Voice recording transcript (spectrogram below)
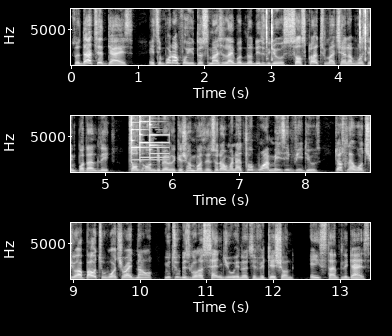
So that's it guys. It's important for you to smash the like button on this video, subscribe to my channel, most importantly, turn on the notification button so that when I drop more amazing videos, just like what you're about to watch right now, YouTube is going to send you a notification instantly guys.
